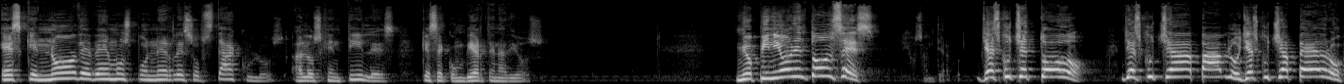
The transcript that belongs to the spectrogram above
es que no debemos ponerles obstáculos a los gentiles que se convierten a Dios. Mi opinión entonces, dijo Santiago, ya escuché todo, ya escuché a Pablo, ya escuché a Pedro,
